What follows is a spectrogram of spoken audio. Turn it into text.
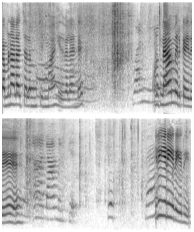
ரொம்ப நாளா செல்லம் சினிமா இது விளையாண்டு. உனக்கு ஞாபகம் இருக்கா இது? இரு இரு இரு இரு இரு.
